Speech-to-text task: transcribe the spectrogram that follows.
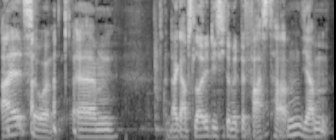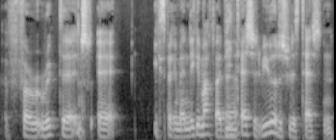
Also, ähm, da gab es Leute, die sich damit befasst haben. Die haben verrückte Inst- äh, Experimente gemacht, weil wie Ja. testet, wie würdest du das testen?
